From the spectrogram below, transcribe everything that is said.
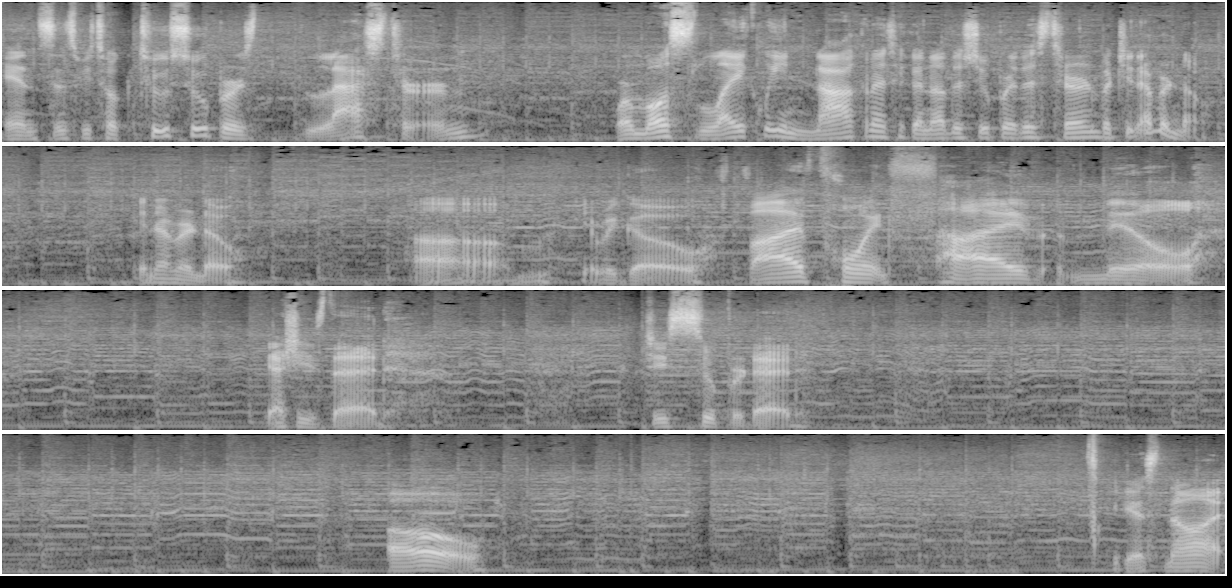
And since we took two supers last turn, we're most likely not going to take another super this turn, but you never know. You never know. Um, here we go. 5.5 mil. Yeah, she's dead. She's super dead. Oh. I guess not.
